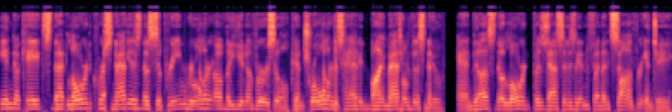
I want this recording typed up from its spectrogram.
indicates that Lord Krishna is the supreme ruler of the universal controllers headed by Vishnu, and thus the Lord possesses infinite sovereignty.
